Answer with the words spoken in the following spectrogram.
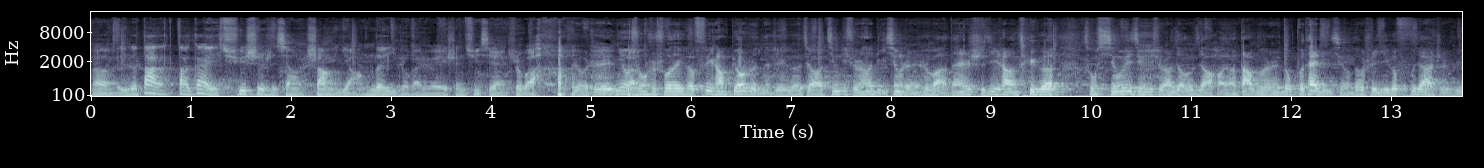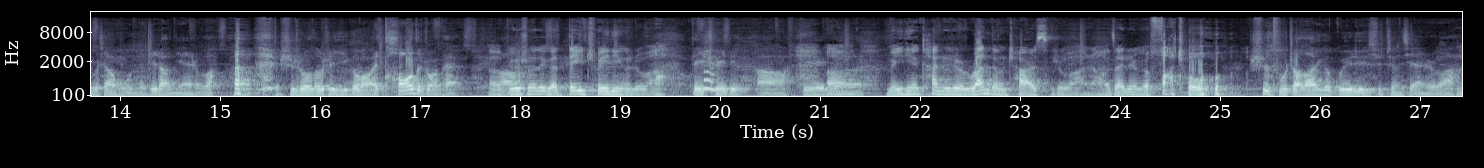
呃，一个大大概趋势是向上扬的一个 valuation 曲线，是吧？有这聂友兄是说的一个非常标准的这个叫经济学上的理性人，是吧？但是实际上这个从行为经济学上角度讲，好像大部分人都不太理性，都是一个负价值。比如像我们这两年，是吧？始终都是一个往外掏的状态。呃，比如说这个 day trading 是吧？day trading 啊，这个。啊，每一天看着这个 random charts 是吧？然后在这个发愁。试图找到一个规律去挣钱是吧？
